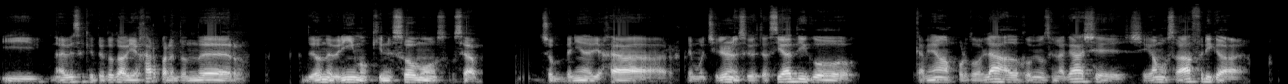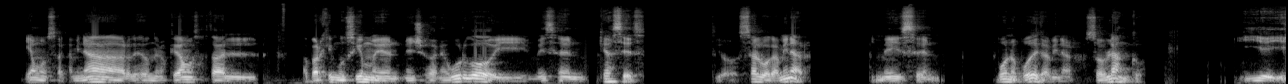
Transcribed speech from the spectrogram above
Y hay veces que te toca viajar para entender de dónde venimos, quiénes somos. O sea, yo venía de viajar de mochilero en el sudeste asiático, caminábamos por todos lados, comimos en la calle, llegamos a África, íbamos a caminar desde donde nos quedamos hasta el Apartheid Museum en, en Johannesburgo y me dicen, ¿qué haces? Digo, salgo a caminar. Y me dicen, vos no podés caminar, sos blanco. Y, y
